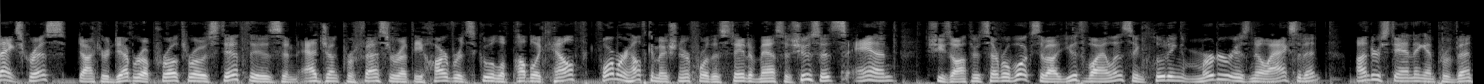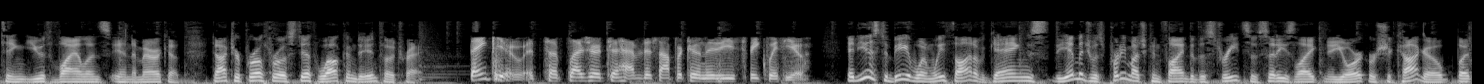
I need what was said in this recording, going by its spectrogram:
Thanks, Chris. Dr. Deborah Prothrow Stith is an adjunct professor at the Harvard School of Public Health, former health commissioner for the state of Massachusetts, and she's authored several books about youth violence, including Murder is No Accident, Understanding and Preventing Youth Violence in America. Dr. Prothrow Stith, welcome to InfoTrack. Thank you. It's a pleasure to have this opportunity to speak with you. It used to be when we thought of gangs, the image was pretty much confined to the streets of cities like New York or Chicago, but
